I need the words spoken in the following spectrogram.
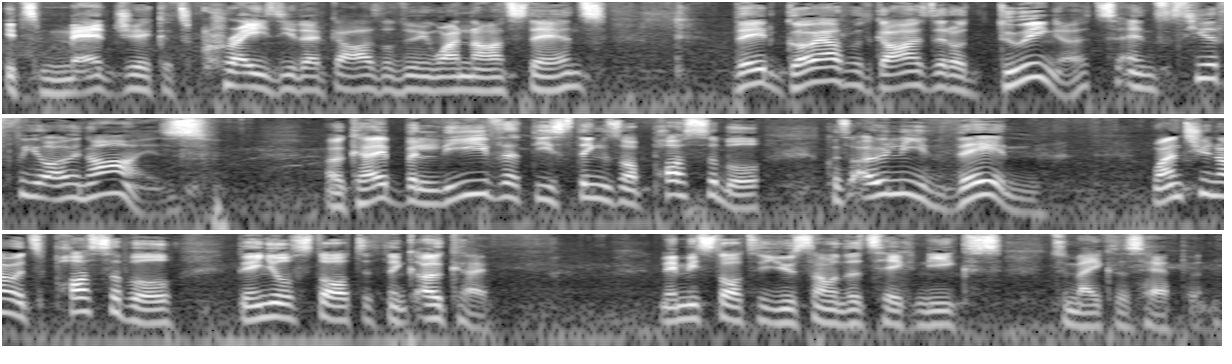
it's magic, it's crazy that guys are doing one night stands, they'd go out with guys that are doing it and see it for your own eyes. Okay, believe that these things are possible because only then, once you know it's possible, then you'll start to think, okay, let me start to use some of the techniques to make this happen.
